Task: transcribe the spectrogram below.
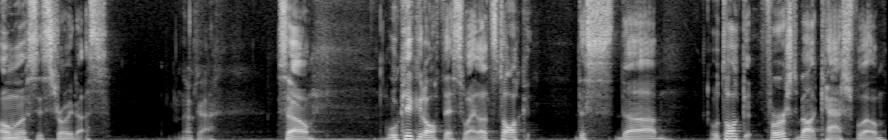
almost destroyed us. Okay. So, we'll kick it off this way. Let's talk this the we'll talk first about cash flow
